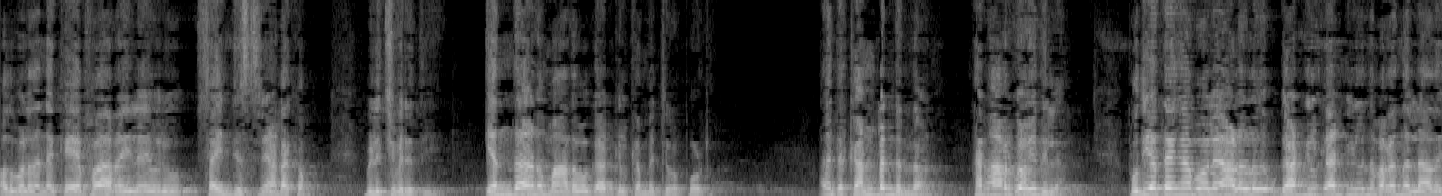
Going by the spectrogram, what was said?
അതുപോലെ തന്നെ കേഫ അറയിലെ ഒരു സയന്റിസ്റ്റിനെ അടക്കം വിളിച്ചു വരുത്തി എന്താണ് മാധവ് ഗാഡ്ഗിൽ കമ്മിറ്റി റിപ്പോർട്ട്. അതിന്റെ കണ്ടന്റ് എന്താണ്? കാരണം ആർക്കും അറിയത്തില്ല. പുതിയ തേങ്ങ പോലെ ആളുകൾ ഗാഡ്ഗിൽ ഗാഡ്ഗിൽ എന്ന് പറയുന്നല്ലാതെ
